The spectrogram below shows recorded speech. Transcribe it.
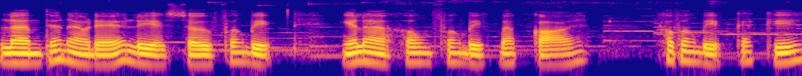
Làm thế nào để lìa sự phân biệt? nghĩa là không phân biệt ba cõi, không phân biệt các kiến.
